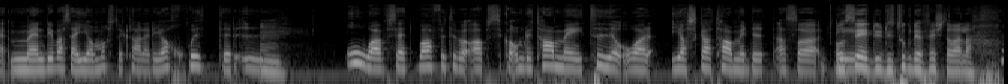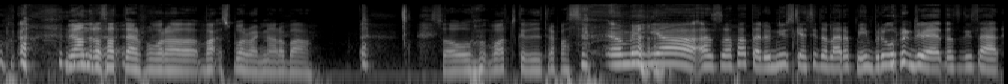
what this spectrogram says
Eh, men det var såhär, jag måste klara det. Jag skiter i Mm. oavsett vad för typ av obstacle. Om det tar mig tio år, jag ska ta mig dit. Alltså, det... Och se du, du tog den första av alla. Vi andra satt där på våra va- spårvagnar och bara Så vart ska vi träffas? Ja men ja, alltså fattar du? Nu ska jag sitta och lära upp min bror, du vet. Alltså det är så här.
